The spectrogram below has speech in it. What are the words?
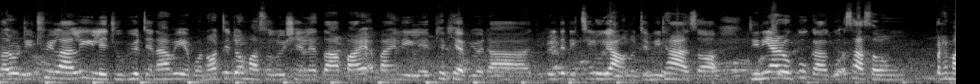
ဒါတို့ဒီ trailer လေးလေးကြိုပြီးတော့တင်ထားပေးရပေါ့နော် TikTok မှာဆိုလို့ရှိရင်လည်းဒါပါရဲ့အပိုင်းလေးလေးဖြတ်ဖြတ်ပြီးတော့ဒါပြည်သက်တွေကြည့်လို့ရအောင်လို့တင်ပေးထားတာဆိုတော့ဒီနေ့ကတော့ကို့ကကိုအဆဆုံးပထမ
